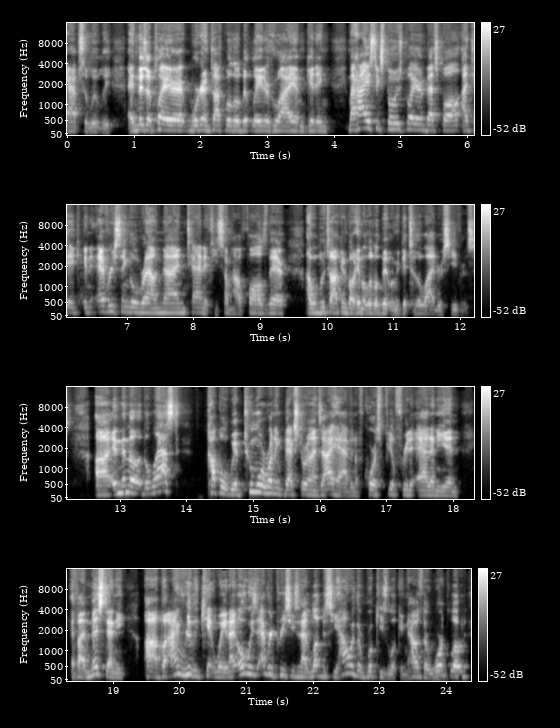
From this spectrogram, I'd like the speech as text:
Absolutely. And there's a player we're going to talk about a little bit later who I am getting my highest exposed player in best ball. I take in every single round, 9, 10, if he somehow falls there. I will be talking about him a little bit when we get to the wide receivers. Uh, and then the, the last couple, we have two more running back storylines I have. And of course, feel free to add any in if I missed any. Uh, but I really can't wait. And I always, every preseason, I love to see how are the rookies looking? How's their mm-hmm. workload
